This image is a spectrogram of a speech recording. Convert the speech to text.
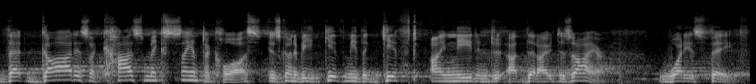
that God, as a cosmic Santa Claus, is going to be, give me the gift I need and uh, that I desire? What is faith?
